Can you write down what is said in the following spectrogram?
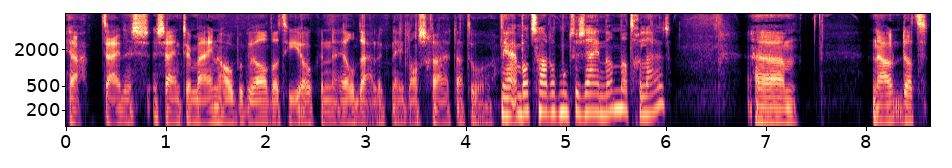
ja, tijdens zijn termijn hoop ik wel dat hij ook een heel duidelijk Nederlands geluid laat horen. Ja, en wat zou dat moeten zijn dan, dat geluid? Um, nou, dat,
